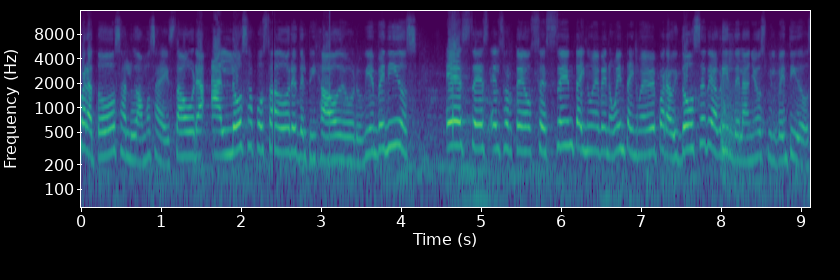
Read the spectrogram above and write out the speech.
para todos. Saludamos a esta hora a los apostadores del Pijado de Oro. Bienvenidos. Este es el sorteo 6999 para hoy 12 de abril del año 2022.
